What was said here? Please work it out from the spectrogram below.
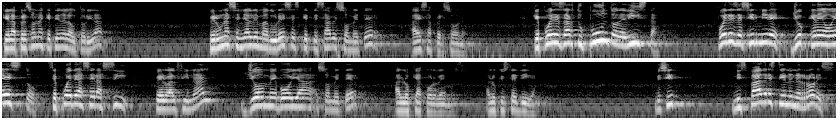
que la persona que tiene la autoridad, pero una señal de madurez es que te sabes someter a esa persona, que puedes dar tu punto de vista, puedes decir, mire, yo creo esto, se puede hacer así, pero al final yo me voy a someter a lo que acordemos, a lo que usted diga. Decir, mis padres tienen errores,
